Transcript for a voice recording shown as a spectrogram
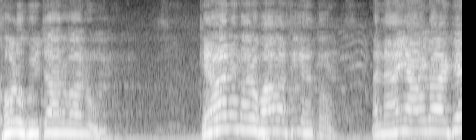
થોડુંક વિચારવાનું. કહેવાનો મારો ભાવાર્થી હતો. અને અહીંયા આવડા કે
